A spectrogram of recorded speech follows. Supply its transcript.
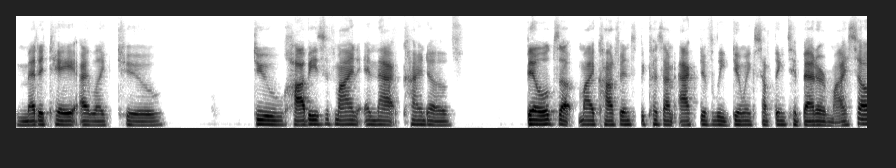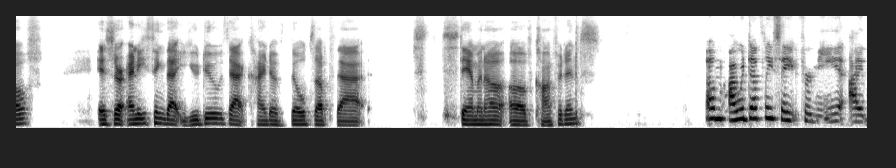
meditate. I like to do hobbies of mine, and that kind of builds up my confidence because I'm actively doing something to better myself. Is there anything that you do that kind of builds up that stamina of confidence? Um, I would definitely say for me, I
